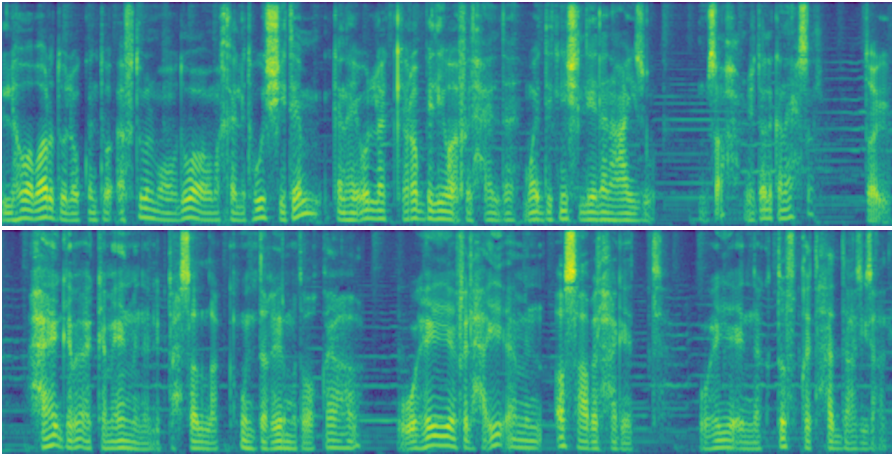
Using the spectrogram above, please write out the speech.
اللي هو برضه لو كنت وقفت له الموضوع وما خليتهوش يتم كان هيقول لك يا رب ليه واقف الحال ده وما ادتنيش اللي, أنا عايزه صح مش ده اللي كان هيحصل طيب حاجة بقى كمان من اللي بتحصل لك وأنت غير متوقعها وهي في الحقيقة من أصعب الحاجات وهي إنك تفقد حد عزيز عليك.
